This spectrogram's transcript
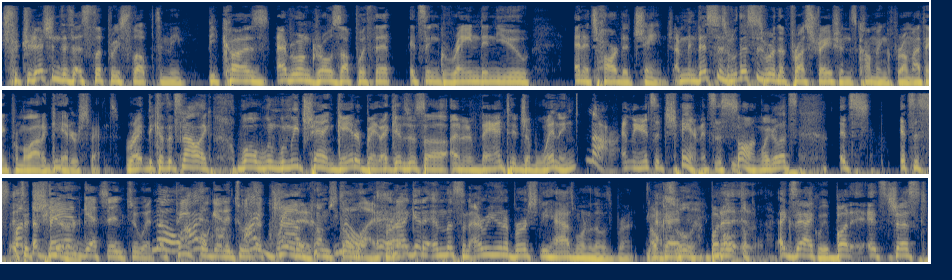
tra- tradition is a slippery slope to me because everyone grows up with it. It's ingrained in you, and it's hard to change. I mean, this is this is where the frustration's coming from. I think from a lot of Gators fans, right? Because it's not like, well, when, when we chant Gator bait, that gives us a, an advantage of winning. Nah, I mean, it's a chant, it's a song. Like let's, it's it's a it's But a the cheer. band gets into it. No, the people I- get into it. I The crowd it. comes to No, life, and right? I get it. And listen, every university has one of those, Brent. Okay, Absolutely. but it- exactly. But it's just.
